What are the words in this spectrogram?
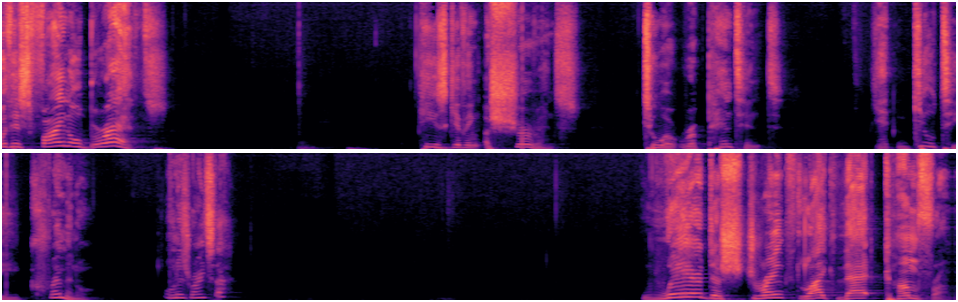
With his final breaths, he is giving assurance to a repentant yet guilty criminal on his right side. Where does strength like that come from?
